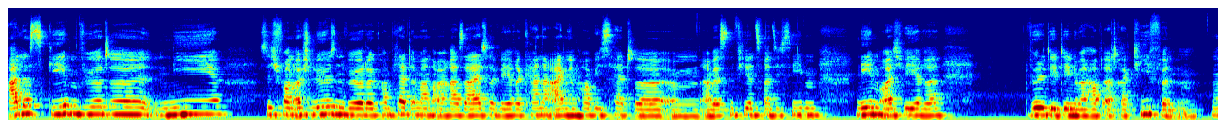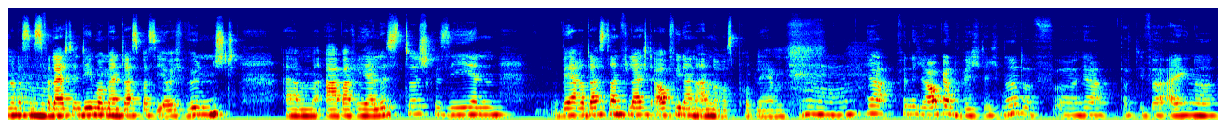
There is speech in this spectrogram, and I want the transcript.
alles geben würde, nie sich von euch lösen würde, komplett immer an eurer Seite wäre, keine eigenen Hobbys hätte, ähm, am besten 24-7 neben euch wäre, würdet ihr den überhaupt attraktiv finden? Ja, das mhm. ist vielleicht in dem Moment das, was ihr euch wünscht, ähm, aber realistisch gesehen wäre das dann vielleicht auch wieder ein anderes Problem. Mhm. Ja, finde ich auch ganz wichtig, ne? dass, äh, ja, dass diese eigene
